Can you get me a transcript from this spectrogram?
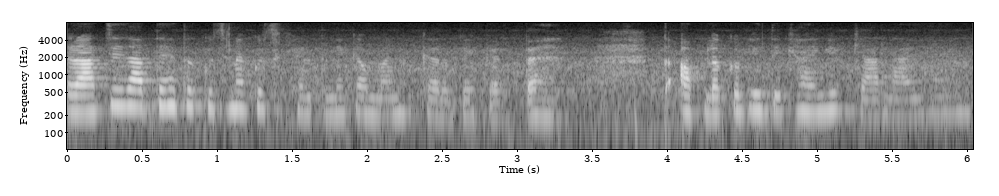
रांची जाते हैं तो कुछ ना कुछ खरीदने का मन कर भी करता है। तो आप लोग को भी दिखाएँगे क्या लाए हैं।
